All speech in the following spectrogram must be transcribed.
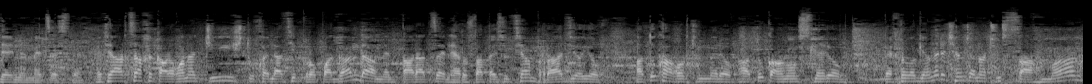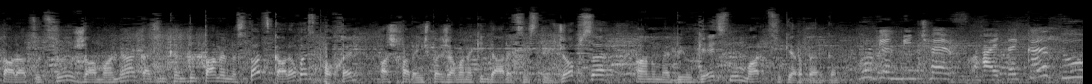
դերն է մեծ էստեղ։ Եթե Արցախը կարողանա ճիշտ ու խելացի ռոպագանդա անել, տարածել հերոստատեսությամբ, ռադիոյով, հատուկ հաղորդումներով, հատուկ անոնսներով, տեխնոլոգիաները չեն ճանաչում սահման, տարածություն, ժամանակ, այսինքն դու տանը նստած կարող ես փոխել աշխարհը, ինչպես ժամանակին դա արեցին Ստիվ Ջոբսը, անում է Բիլ Գեյթսն ու Մարկ Ցուկերբերգը։ Որգեն մինչև հայտեկը դու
